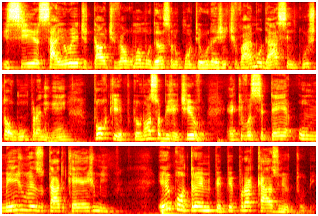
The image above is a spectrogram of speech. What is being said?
E se saiu o edital, tiver alguma mudança no conteúdo, a gente vai mudar sem custo algum para ninguém. Por quê? Porque o nosso objetivo é que você tenha o mesmo resultado que a Yasmin. Eu encontrei o MPP por acaso no YouTube.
